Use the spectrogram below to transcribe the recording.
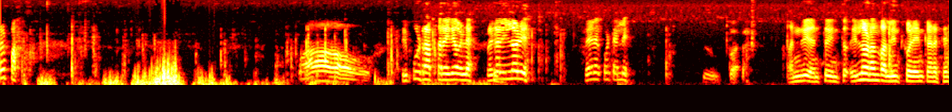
ಬರ್ರಪ್ಪ ಬರ್ರಪ್ಪ ವಾವ್. ಟ್ರಿಪ್ಪು ಡ್ರಾಪ್ ಥರ ಇದೆ ಒಳ್ಳೆ. ಪ್ರಜ್ವಲ್ ಇಲ್ಲಿ ನೋಡಿ. ಬೇರೆ ಇಲ್ಲಿ ಅಂದ್ರೆ ಅಂತೂ ಇಂತು. ಇಲ್ಲಿ ನೋಡೋಣ ಅಲ್ಲಿ ನಿಂತ್ಕೊಂಡು ಏನು ಕಾಣುತ್ತೆ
